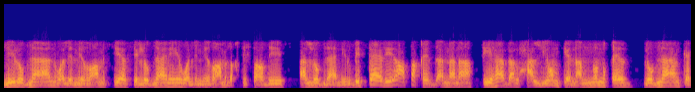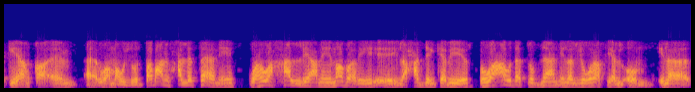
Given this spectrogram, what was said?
للبنان وللنظام السياسي اللبناني وللنظام الاقتصادي اللبناني. وبالتالي أعتقد أننا في هذا الحل يمكن أن ننقذ لبنان ككيان قائم آه، وموجود. طبعا الحل الثاني وهو حل يعني نظري إلى حد كبير هو عودة لبنان إلى الجغرافيا الأم إلى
